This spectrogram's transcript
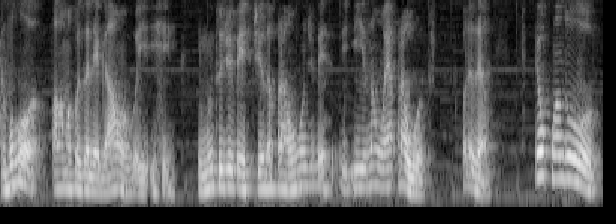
Eu vou falar uma coisa legal e, e, e muito divertida para um e não é para outros. Por exemplo, eu, quando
